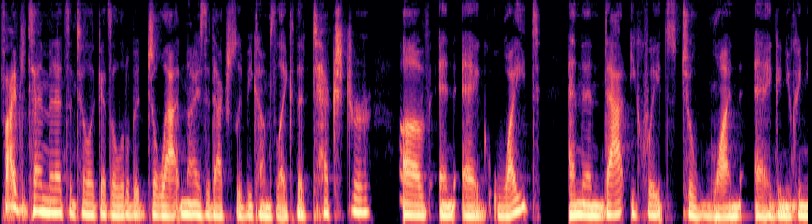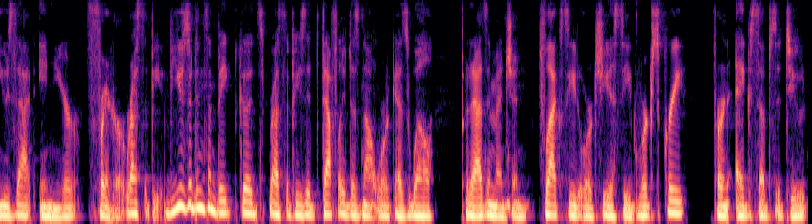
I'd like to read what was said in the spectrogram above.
five to 10 minutes until it gets a little bit gelatinized. It actually becomes like the texture of an egg white. And then that equates to one egg. And you can use that in your fritter recipe. If you use it in some baked goods recipes, it definitely does not work as well. But as I mentioned, flaxseed or chia seed works great for an egg substitute.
